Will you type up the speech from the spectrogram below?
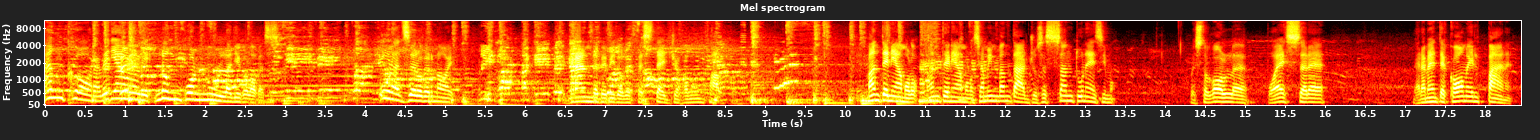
Ancora, vediamoli. Non può nulla Diego Lopez. 1-0 per noi. Grande Pepito che festeggia come un falco. Manteniamolo, manteniamolo. Siamo in vantaggio, 61esimo. Questo gol può essere veramente come il pane.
